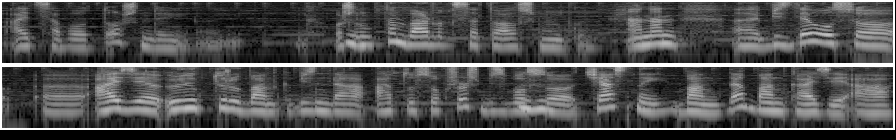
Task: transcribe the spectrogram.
айтса болот да ошондой ошондуктан баардыгы сатып алышы мүмкүн. Анан э, бизде болсо э, азия өнүктүрүү банкы биздин дагы атыбыз окшош биз болсо частный банк да банк азия а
